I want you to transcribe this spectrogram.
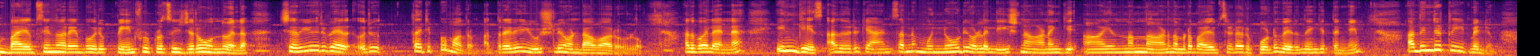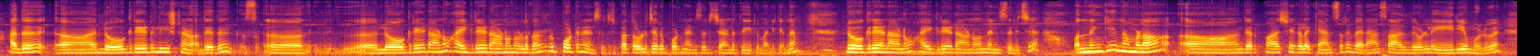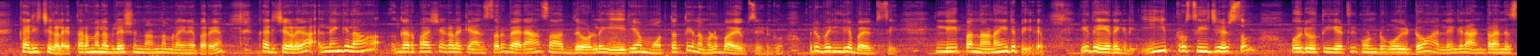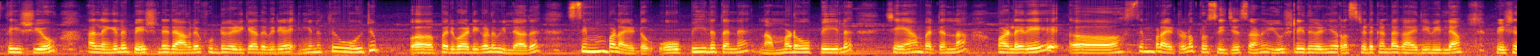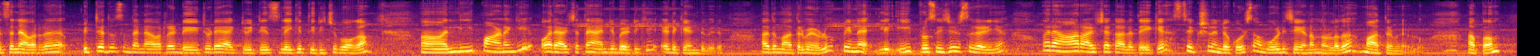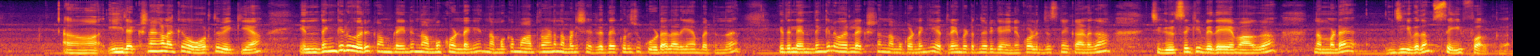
ബയോപ്സി എന്ന് പറയുമ്പോൾ ഒരു പെയിൻഫുൾ പ്രൊസീജിയറോ ഒന്നുമല്ല. ചെറിയൊരു ഒരു തരിപ്പ് മാത്രം അത്രയേ യൂഷ്വലി ഉണ്ടാവാറുള്ളൂ. അതുപോലെ തന്നെ ഇൻ കേസ് അതൊരു ക്യാൻസറിന് മുന്നോടിയുള്ള ലീഷൻ ആണെങ്കിൽ ആണെന്നാണ് നമ്മുടെ ബയോപ്സിയുടെ റിപ്പോർട്ട് വരുന്നതെങ്കിൽ തന്നെയും അതിന്റെ ട്രീറ്റ്മെന്റും അത് ലോ ഗ്രേഡ് ലീഷനാണോ അതായത് ലോ ഗ്രേഡ് ആണോ ഹൈ ഗ്രേഡ് ആണോ എന്നുള്ളതാണ് റിപ്പോർട്ടിനനുസരിച്ച് പത്തോളജി റിപ്പോർട്ടിനനുസരിച്ചാണ് തീരുമാനിക്കുന്നത്. ലോ ഗ്രേഡ് ആണോ ഹൈ ഗ്രേഡ് ആണോ എന്നനുസരിച്ച് ഒന്നെങ്കിൽ നമ്മൾ ആ ഗർഭാശയകളെ ക്യാൻസർ വരാൻ സാധ്യതയുള്ള ഏരിയ മുഴുവൻ കരിച്ചുകളെ തെർമൽ അബുലേഷൻ എന്നാണ് നമ്മളതിനെ പറയാം കരിച്ചു അല്ലെങ്കിൽ ആ ഗർഭാശയകളെ ക്യാൻസർ വരാൻ സാധ്യതയുള്ള ഏരിയ മൊത്തത്തിൽ നമ്മൾ ബയോപ്സി എടുക്കും. ഒരു വലിയ ബയോപ്സി. ലീപ്പ് എന്നാണ് അതിന്റെ പേര്. ഇത് ഏതെങ്കിലും ഈ പ്രൊസീജിയേഴ്സും ഒരു തിയേറ്ററിൽ കൊണ്ടുപോയിട്ടോ അല്ലെങ്കിൽ അണ്ടർ അനസ്തീഷിയോ അല്ലെങ്കിൽ പേഷ്യന്റ് രാവിലെ ഫുഡ് കഴിക്കാതെ വരിക ഇങ്ങനത്തെ ഒരു പരിപാടികളും ഇല്ലാതെ സിമ്പിളായിട്ട് ഒ പിയിൽ തന്നെ നമ്മുടെ ഒ പിയിൽ ചെയ്യാൻ പറ്റുന്ന വളരെ സിമ്പിളായിട്ടുള്ള പ്രൊസീജിയേഴ്സാണ്. യൂഷ്വലി ഇത് കഴിഞ്ഞ് റെസ്റ്റ് എടുക്കേണ്ട കാര്യമില്ല. പേഷ്യൻസിന് അവരുടെ പിറ്റേ ദിവസം തന്നെ അവരുടെ ഡേ ടു ഡേ ആക്ടിവിറ്റീസിലേക്ക് തിരിച്ചു പോകാം. ലീപ്പാണെങ്കിൽ ഒരാഴ്ചത്തെ ആന്റിബയോട്ടിക് എടുക്കേണ്ടി വരും. അത് മാത്രമേ ഉള്ളൂ. പിന്നെ ഈ പ്രൊസീജിയേഴ്സ് കഴിഞ്ഞ് ഒരാറാഴ്ച സെക്ഷൻ സെക്ഷൽ ഇന്റർകോഴ്സ് അവോയ്ഡ് ചെയ്യണം എന്നുള്ളത് മാത്രമേ ഉള്ളൂ. അപ്പം ഈ ലക്ഷണങ്ങളൊക്കെ ഓർത്ത് വെക്കുക. എന്തെങ്കിലും ഒരു കംപ്ലൈന്റ് നമുക്കുണ്ടെങ്കിൽ നമുക്ക് മാത്രമാണ് നമ്മുടെ ശരീരത്തെക്കുറിച്ച് കൂടുതൽ അറിയാൻ പറ്റുന്നത്. ഇതിൽ എന്തെങ്കിലും ഒരു ലക്ഷണം നമുക്കുണ്ടെങ്കിൽ എത്രയും പെട്ടെന്ന് ഒരു ഗൈനക്കോളജിസ്റ്റിനെ കാണുക ചികിത്സയ്ക്ക് വിധേയമാകുക നമ്മുടെ ജീവിതം സേഫ് ആക്കുക.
